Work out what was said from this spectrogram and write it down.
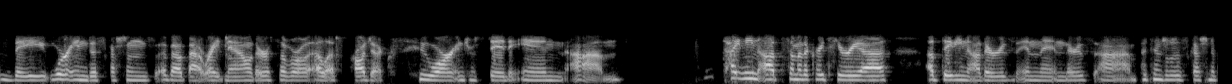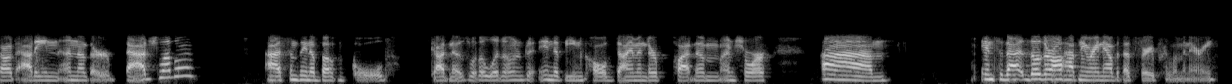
they were in discussions about that right now. There are several LS projects who are interested in um, tightening up some of the criteria, updating others, and then there's uh, potential discussion about adding another badge level, uh, something above gold. God knows what it'll end up being called, diamond or platinum, I'm sure. Um, and so that those are all happening right now, but that's very preliminary.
